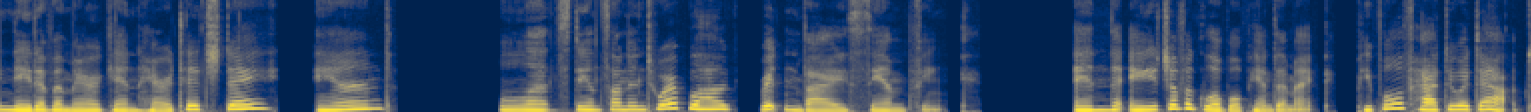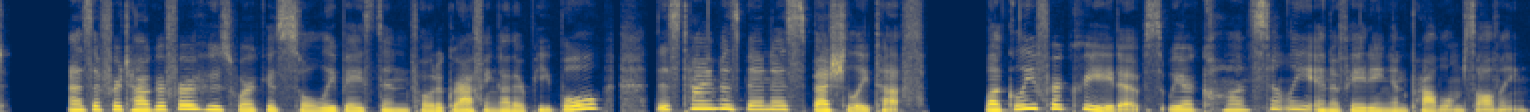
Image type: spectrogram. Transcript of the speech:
Native American Heritage Day, and let's dance on into our blog written by Sam Fink. In the age of a global pandemic, people have had to adapt. As a photographer whose work is solely based in photographing other people, this time has been especially tough. Luckily for creatives, we are constantly innovating and problem solving.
